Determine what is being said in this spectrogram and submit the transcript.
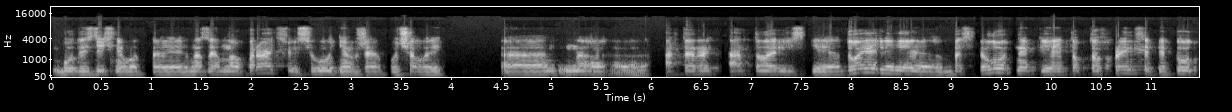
буде здійснювати наземну операцію, сьогодні вже почали е, е, артилерійські дуелі, безпілотники. Тобто, в принципі, тут,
